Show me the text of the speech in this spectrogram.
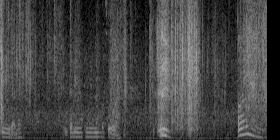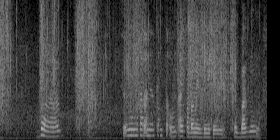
Sinila na. Itabi natin yung basura. Ay, bag. So, nung nakaraan kang taon, ay, pabango yung binigay. So, bag nung 2000, ay,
